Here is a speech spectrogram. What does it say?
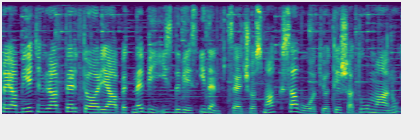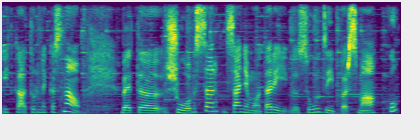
šajā Bieķengrāda teritorijā, bet nebija izdevies identificēt šo smaku avotu, jo tiešā tūmā nu, it kā tur nekas nav. Bet uh, šovasar, saņemot arī sūdzību par smaku,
